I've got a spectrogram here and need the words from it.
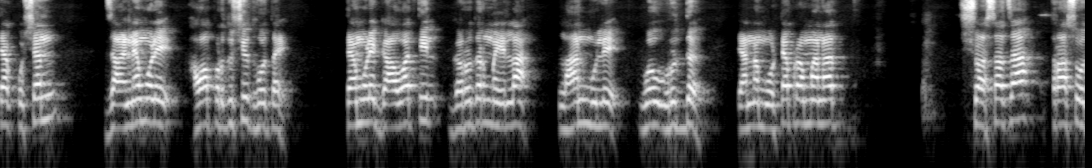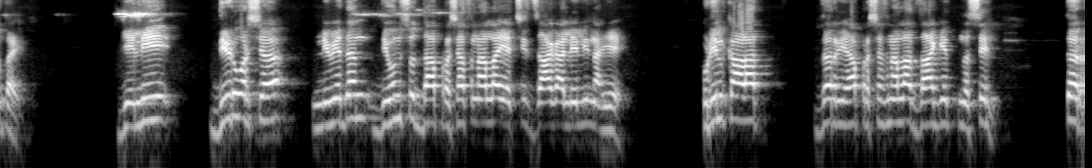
त्या कुशन जाळण्यामुळे हवा प्रदूषित होत आहे. त्यामुळे गावातील गरोदर महिला लहान मुले व वृद्ध यांना मोठ्या प्रमाणात श्वासाचा त्रास होत आहे. गेली दीड वर्ष निवेदन देऊनसुद्धा प्रशासनाला याची जाग आलेली नाही आहे पुढील काळात जर या प्रशासनाला जाग येत नसेल तर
